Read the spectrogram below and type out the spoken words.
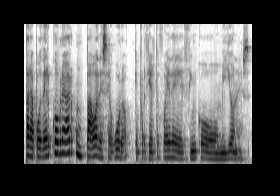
para poder cobrar un pago de seguro, que por cierto fue de 5 millones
